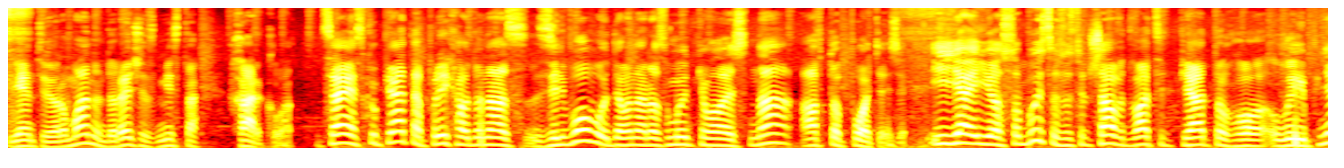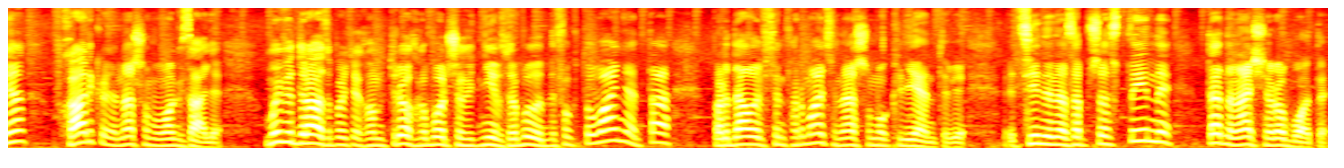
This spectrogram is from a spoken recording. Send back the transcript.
клієнтові Роману, до речі, з міста Харкова. Ця SQ5 приїхала до нас зі Львову, де вона розмитнювалась на автопотязі. І я її особисто зустрічав 25 липня в Харкові на нашому вокзалі. Ми відразу протягом трьох робочих днів зробили дефектування та передали всю інформацію нашому клієнтові. Ціни на запчастини та на наші роботи.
